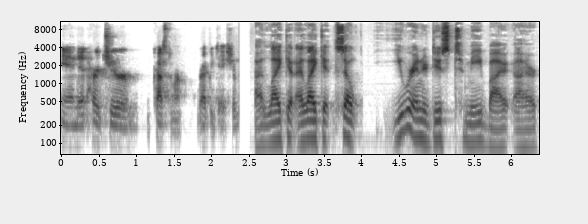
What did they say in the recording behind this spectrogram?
and it hurts your customer reputation. I like it. I like it. So you were introduced to me by our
